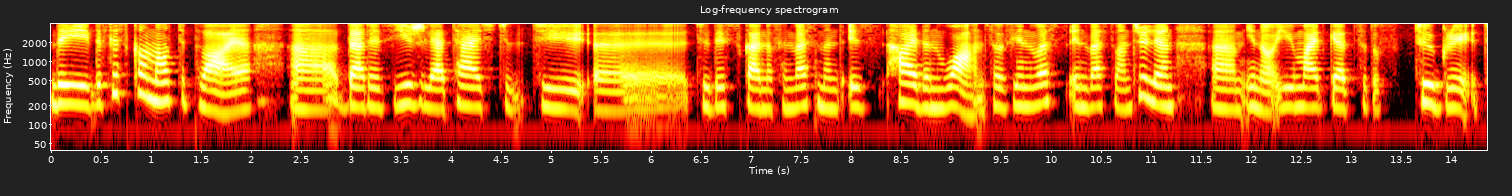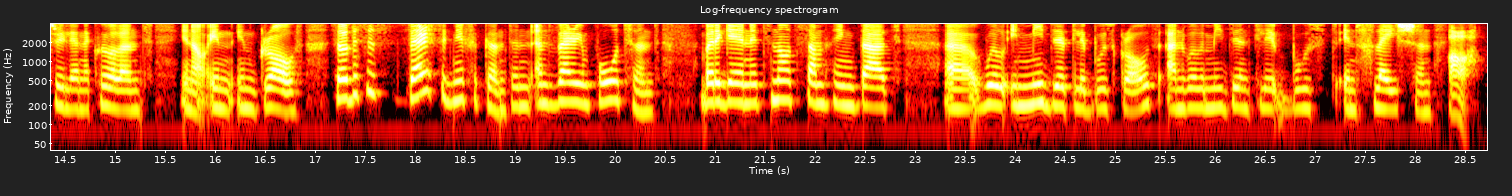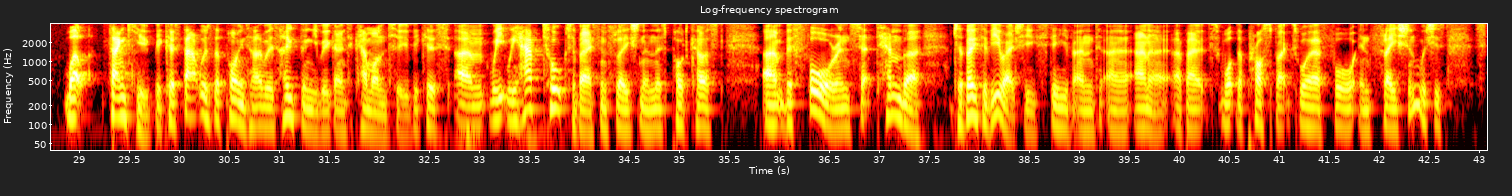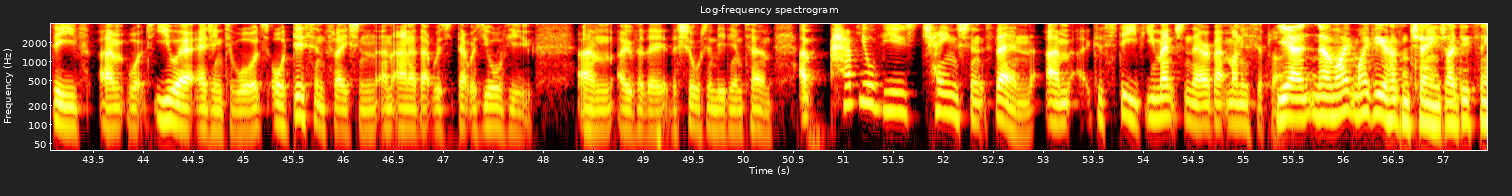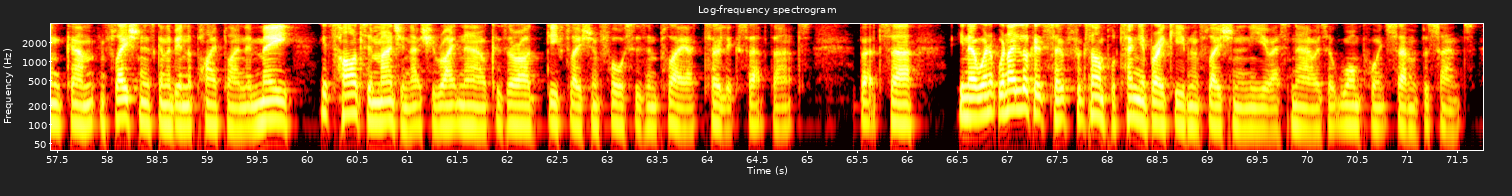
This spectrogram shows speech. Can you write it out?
the, the fiscal multiplier uh, that is usually attached to to uh, to this kind of investment is higher than one. So if you invest invest one trillion, um, you know you might get sort of two trillion equivalent, you know, in, in growth. So this is very significant and, and very important. But again, it's not something that uh, will immediately boost growth and will immediately boost inflation. Ah, well, thank you, because that was the point I was hoping you were going to come on to. Because um, we, we have talked about inflation in this podcast um, before in September to both of you, actually, Steve and uh, Anna, about what the prospects were for inflation, which is Steve, um, what you were edging towards, or disinflation, and Anna, that was that was your view um, over the, the short and medium term. Um, have your views changed since then? Because, um, Steve, you mentioned there about money supply. Yeah, no, my, my view hasn't changed. I do think um, inflation is going to be in the pipeline. It may, it's hard to imagine actually right now because there are deflation forces in play. I totally accept that. But, uh, you know, when, when I look at, so for example, 10 year break even inflation in the US now is at 1.7%.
